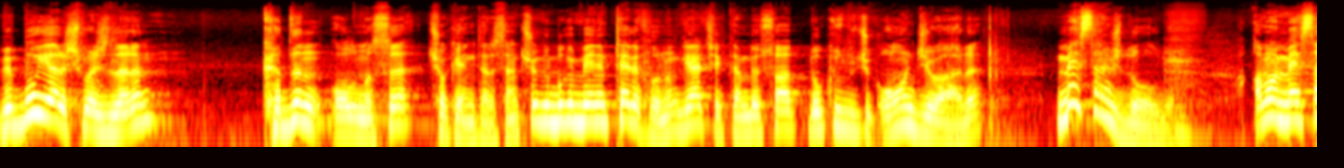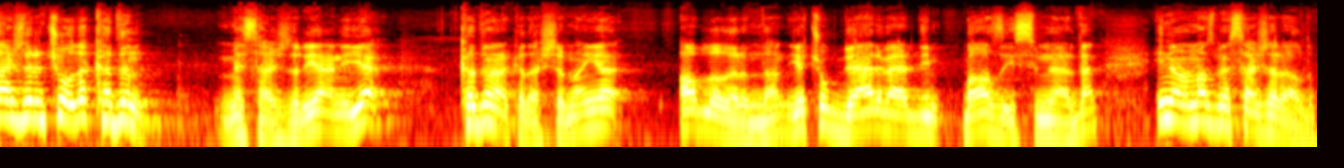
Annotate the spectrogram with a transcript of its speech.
Ve bu yarışmacıların kadın olması çok enteresan. Çünkü bugün benim telefonum gerçekten böyle saat 9.30-10 civarı mesaj doldu. Ama mesajların çoğu da kadın mesajları. Yani ya kadın arkadaşlarımdan ya ablalarımdan ya çok değer verdiğim bazı isimlerden inanılmaz mesajlar aldım.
